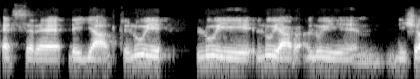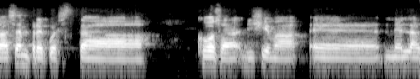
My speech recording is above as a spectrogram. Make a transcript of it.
essere degli altri. Lui, lui, lui, lui diceva sempre questa cosa diceva eh, nella,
